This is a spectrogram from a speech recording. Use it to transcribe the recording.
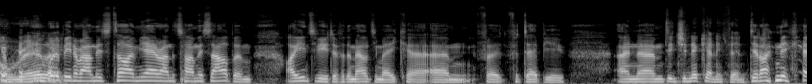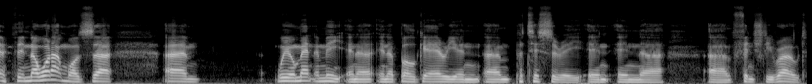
Oh, really? it would have been around this time. Yeah, around the time of this album. I interviewed her for the Melody Maker um, for for debut. And um, Did you nick anything? did I nick anything? No, what happened was uh, um, we were meant to meet in a in a Bulgarian um, patisserie in in uh, uh, Finchley Road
